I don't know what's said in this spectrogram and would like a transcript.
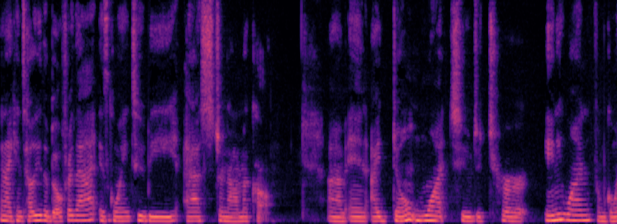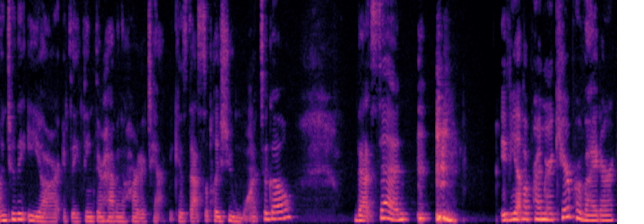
And I can tell you the bill for that is going to be astronomical. Um, and I don't want to deter anyone from going to the ER if they think they're having a heart attack because that's the place you want to go. That said, if you have a primary care provider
